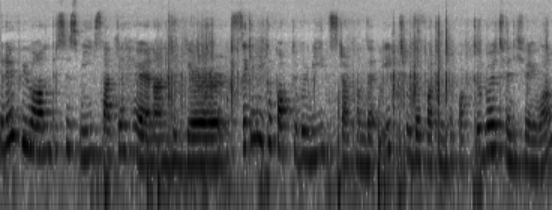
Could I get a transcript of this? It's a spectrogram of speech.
Hello everyone, this is me Sadia here and I'm doing your second week of October read start from the 8th through the 14th of October 2021.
